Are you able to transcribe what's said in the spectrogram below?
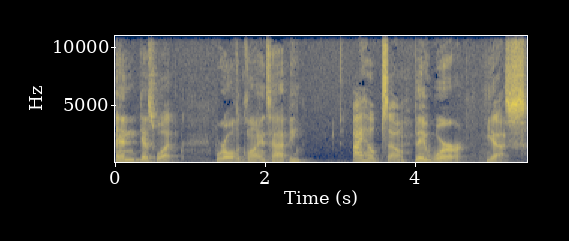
And guess what? Were all the clients happy? I hope so. They were. Yes.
